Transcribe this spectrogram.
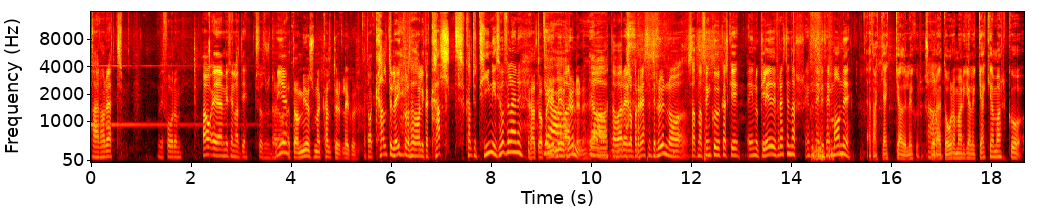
það er á rétt. Við fórum á EM í Finnlandi 2009. Þetta var mjög svona kaldur leikur. Þetta var kaldur leikur og þetta var líka kalt, kaldur tími í þjóðfélaginu. Þetta var bara í miður hruninu. Já, þetta var eiginlega bara rétt eftir hrun og þarna fenguðu kannski einu gleði fréttinnar einhvern veginn í þeim mánuði. Þetta var geggjaðu leikur, skoraði Dóra Margi alveg geggjamark og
